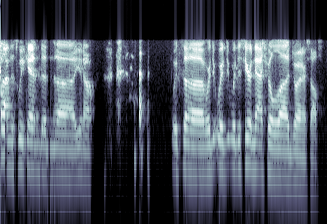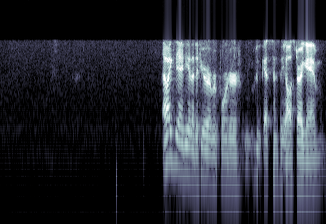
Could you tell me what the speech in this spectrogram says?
time this weekend, and uh, you know, it's uh, we're we're we're just here in Nashville uh, enjoying ourselves. I like the idea that if you're a reporter who gets into the All Star game,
